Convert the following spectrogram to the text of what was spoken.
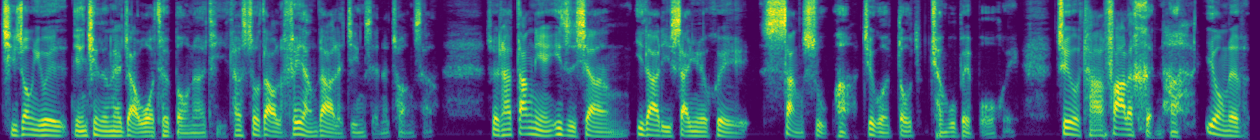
其中一位年轻人呢叫 Water Bonatti，他受到了非常大的精神的创伤，所以他当年一直向意大利三月会上诉哈，结果都全部被驳回。最后他发了狠哈，用了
